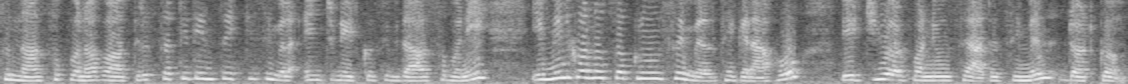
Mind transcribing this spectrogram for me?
शून्य छपन्न पाँच त्रिसठी तीन सय एकतिस इमेल इन्टरनेटको सुविधा छ भने इमेल गर्न सक्नुहुन्छ इमेल ठेगाना हो। Radio Arpan news at Gmail dot com.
